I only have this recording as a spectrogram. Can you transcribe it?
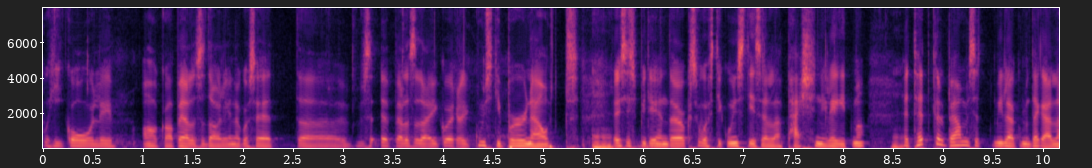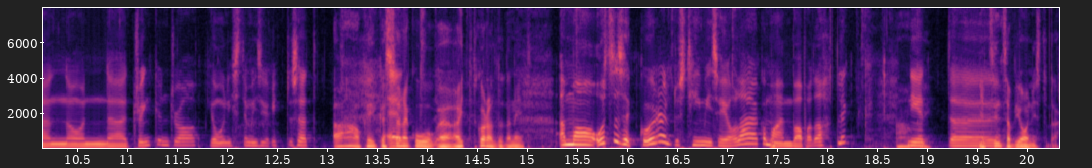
põhikooli, aga peale seda oli nagu see, et äh, peale seda oli korralik kunsti burnout mm ja siis pidi enda jaoks uuesti kunsti selle passion'i leidma mm. et hetkel peamiselt, millega ma tegelen, on äh, drink and draw joonistamisüritused aa, okei okay,, kas sa Et- nagu äh, aitad korraldada neid? Aga ma otseselt korraldustiimis ei ole, aga ma olen vabatahtlik Ah, ah,, nii okei. et nii et sind äh, saab joonistada?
